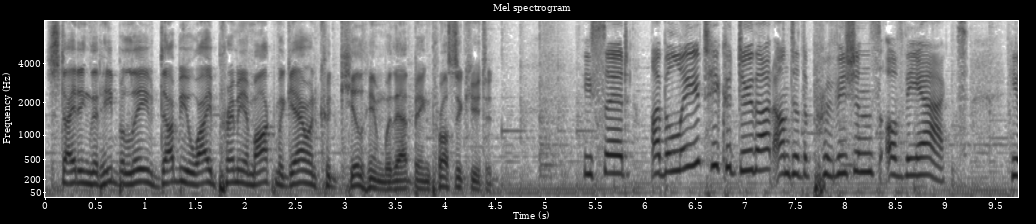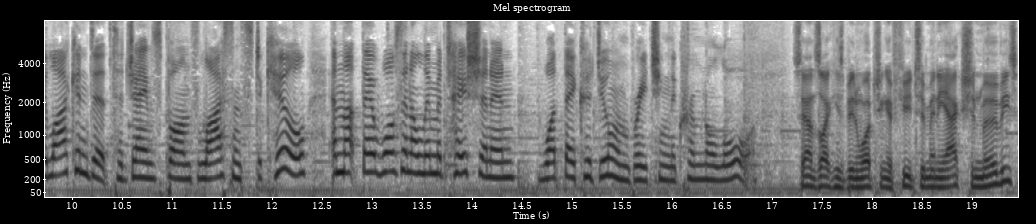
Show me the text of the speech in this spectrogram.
stating that he believed WA Premier Mark McGowan could kill him without being prosecuted. He said, I believed he could do that under the provisions of the Act. He likened it to James Bond's license to kill, and that there wasn't a limitation in what they could do in breaching the criminal law. Sounds like he's been watching a few too many action movies.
